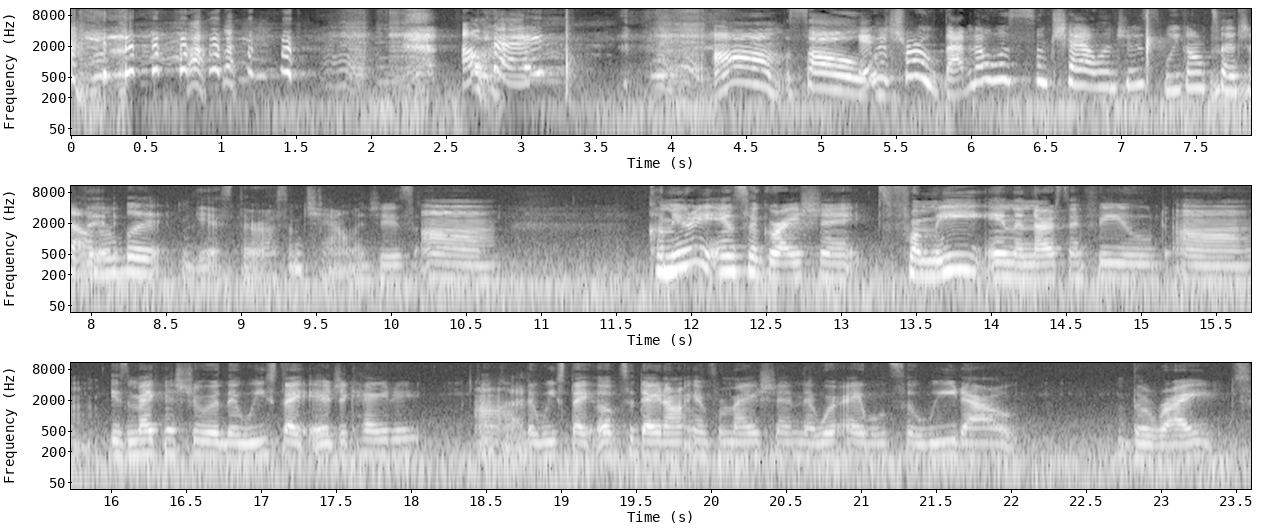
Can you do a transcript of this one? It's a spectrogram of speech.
Okay. Um, so And the truth, I know it's some challenges. We gonna touch on them, but yes, there are some challenges. Um, community integration for me in the nursing field um, is making sure that we stay educated, um, Okay. that we stay up to date on information, that we're able to weed out the right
